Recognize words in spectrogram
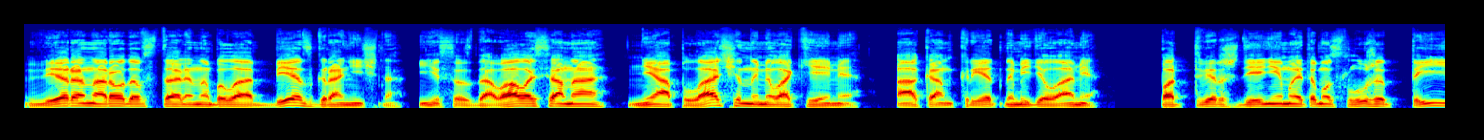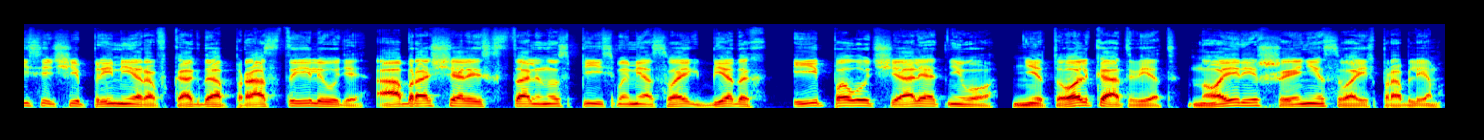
Вера народа в Сталина была безгранична, и создавалась она не оплаченными лакеями, а конкретными делами. Подтверждением этому служат тысячи примеров, когда простые люди обращались к Сталину с письмами о своих бедах и получали от него не только ответ, но и решение своих проблем.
